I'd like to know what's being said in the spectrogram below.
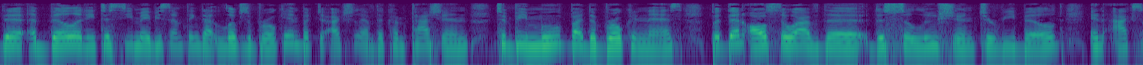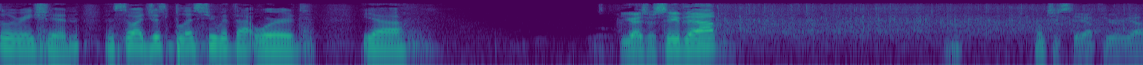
the ability to see maybe something that looks broken, but to actually have the compassion to be moved by the brokenness, but then also have the, the solution to rebuild in acceleration. And so I just bless you with that word. Yeah. You guys receive that? Why don't you stay up here? Yeah.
